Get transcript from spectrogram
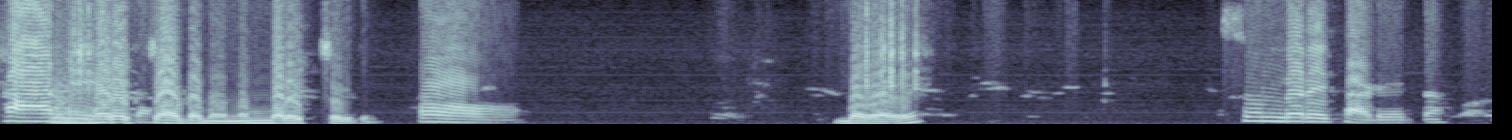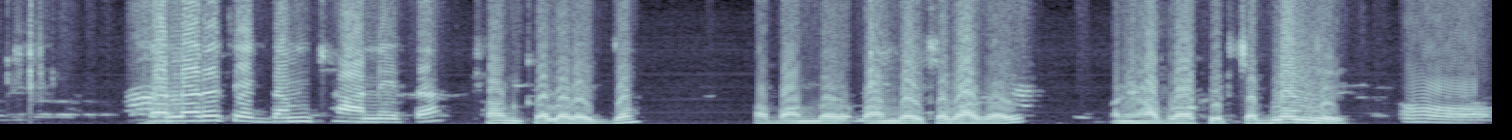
छान नंबर आहे एकचा आयटम आहे नंबर एकचा एकदम. हो. बघा हे. सुंदर आहे साडी आता. कलरच एकदम छान येतं छान कलर एकदम. हा बांधा बांधायचा भाग आहे. आणि हा ब्रॉकेटचा ब्लाऊज आहे. हो.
